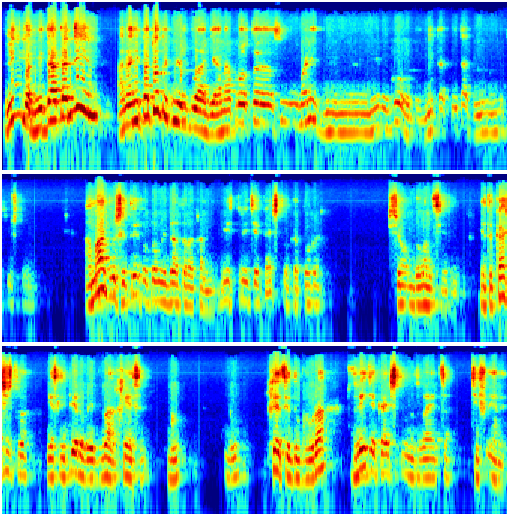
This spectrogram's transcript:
либо Медат один, она не потопит мир в благе, она просто уморит мир в голоду. Не так, не так, мир не существует. Амад вышиты, потом Медата Рахами. Есть третье качество, которое все балансирует. Это качество, если первые два хесед, хесед и гура, третье качество называется тиферет,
